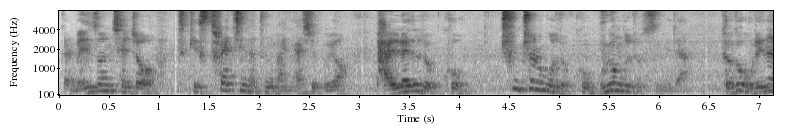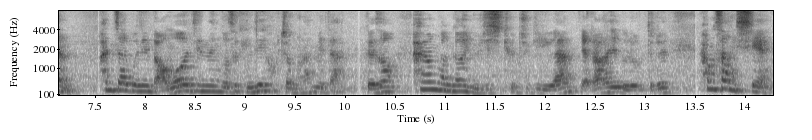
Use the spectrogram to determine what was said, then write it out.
그러니까 맨손 체조, 특히 스트레칭 같은 거 많이 하시고요. 발레도 좋고 춤추는 거 좋고 무용도 좋습니다. 결국 우리는 환자분이 넘어지는 것을 굉장히 걱정을 합니다. 그래서 평형 건강을 유지시켜주기 위한 여러 가지 노력들을 평상시에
